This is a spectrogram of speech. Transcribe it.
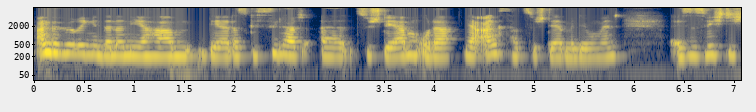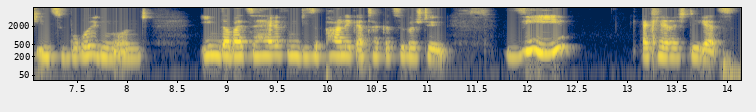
Angehörigen in deiner Nähe haben, der das Gefühl hat äh, zu sterben oder ja Angst hat zu sterben in dem Moment, es ist wichtig, ihn zu beruhigen und ihm dabei zu helfen, diese Panikattacke zu überstehen. Wie erkläre ich dir jetzt?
